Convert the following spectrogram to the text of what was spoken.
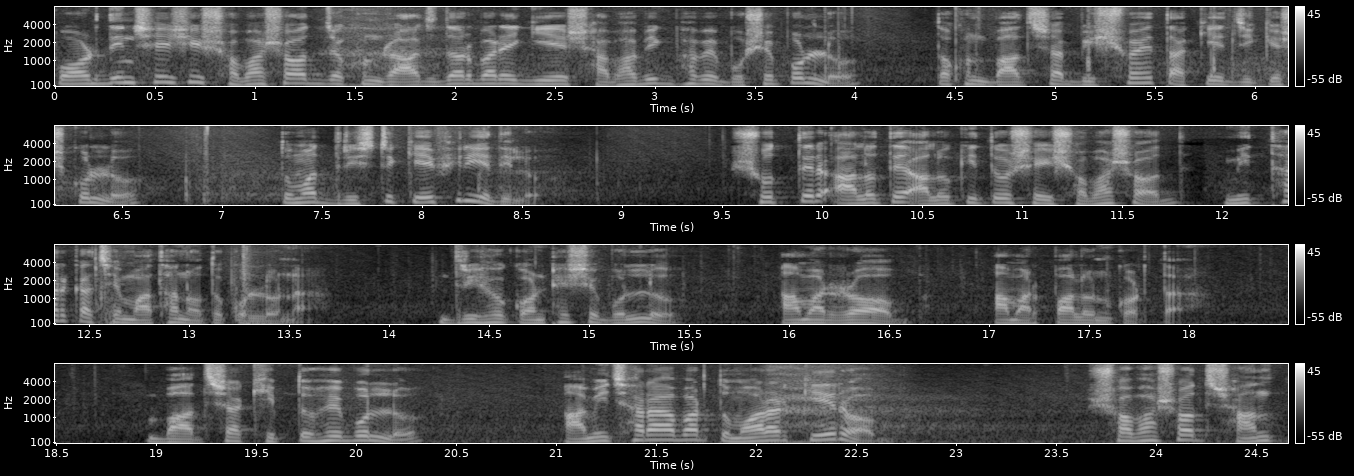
পরদিন সেই সেই সভাসদ যখন রাজদরবারে গিয়ে স্বাভাবিকভাবে বসে পড়ল, তখন বাদশাহ বিস্ময়ে তাকিয়ে জিজ্ঞেস করল, তোমার দৃষ্টি কে ফিরিয়ে দিল? সত্যের আলোতে আলোকিত সেই সভাসদ মিথ্যার কাছে মাথা নত করল না। দৃঢ় কণ্ঠে সে বলল, আমার রব, আমার পালনকর্তা। বাদশাহ ক্ষিপ্ত হয়ে বলল, আমি ছাড়া আবার তোমার আর কে রব? সভাসদ শান্ত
